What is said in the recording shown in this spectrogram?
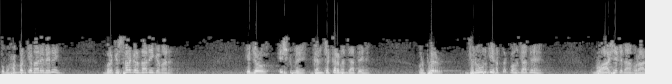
تو محبت کے معنی میں نہیں، بلکہ سرگردانی کے معنی کہ جو عشق میں گن چکر بن جاتے ہیں اور پھر جنون کی حد تک پہنچ جاتے ہیں، وہ آشے کے نام مراد۔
